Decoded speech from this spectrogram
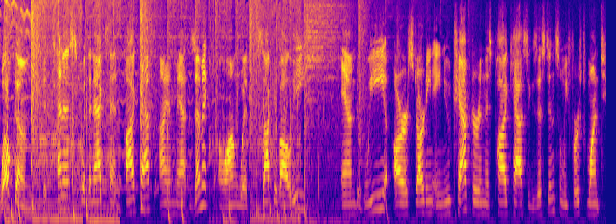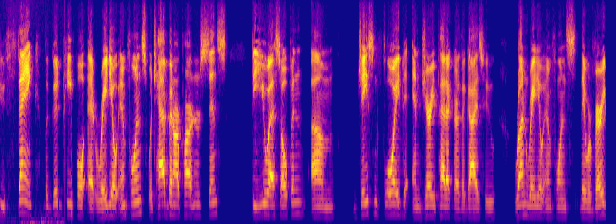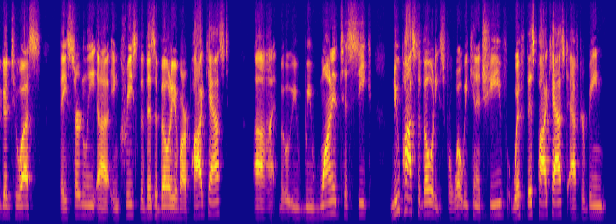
Welcome to the Tennis with an Accent podcast. I am Matt Zemek along with Saqib Ali, and we are starting a new chapter in this podcast existence. And we first want to thank the good people at Radio Influence, which have been our partners since the U.S. Open. Um, Jason Floyd and Jerry Pettick are the guys who run Radio Influence. They were very good to us. They certainly uh, increased the visibility of our podcast. Uh, but we, we wanted to seek new possibilities for what we can achieve with this podcast after being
